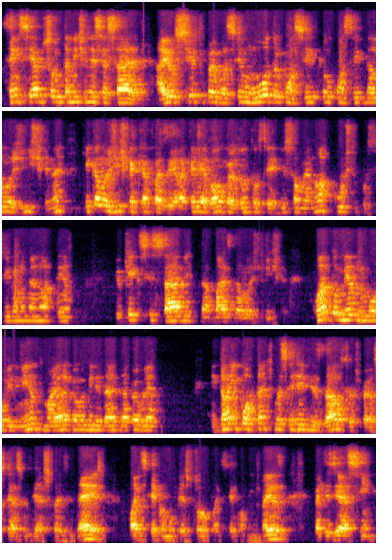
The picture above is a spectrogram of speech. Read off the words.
sem ser absolutamente necessária. Aí eu cito para você um outro conceito, que é o conceito da logística, né? O que a logística quer fazer? Ela quer levar o produto ou serviço ao menor custo possível no menor tempo. E o que, que se sabe da base da logística? Quanto menos movimento, maior a probabilidade de dar problema. Então, é importante você revisar os seus processos e as suas ideias, pode ser como pessoa, pode ser como empresa, para dizer assim:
